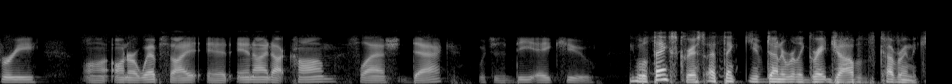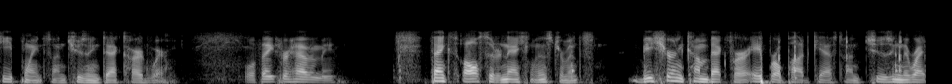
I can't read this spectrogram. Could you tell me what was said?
free uh, on our website at ni.com/daq, which is D-A-Q. Well, thanks, Chris. I think you've done a really great job of covering the key points on choosing DAQ hardware. Well, thanks for having me. Thanks also to National Instruments. Be sure and come back for our April podcast on choosing the right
